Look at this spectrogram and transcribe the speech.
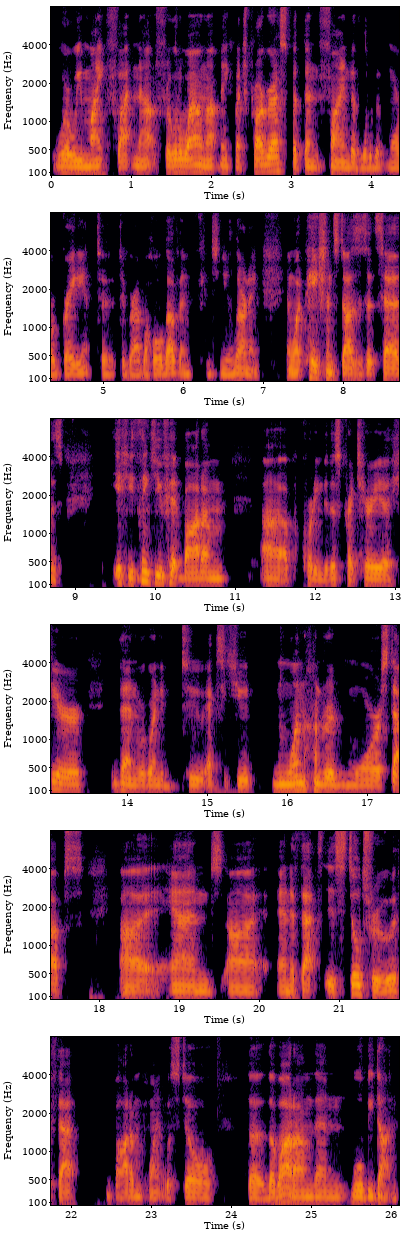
where we might flatten out for a little while, not make much progress, but then find a little bit more gradient to, to grab a hold of and continue learning. And what patience does is it says, if you think you've hit bottom, uh, according to this criteria here, then we're going to, to execute 100 more steps. Uh, and, uh, and if that is still true, if that bottom point was still the, the bottom, then we'll be done.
